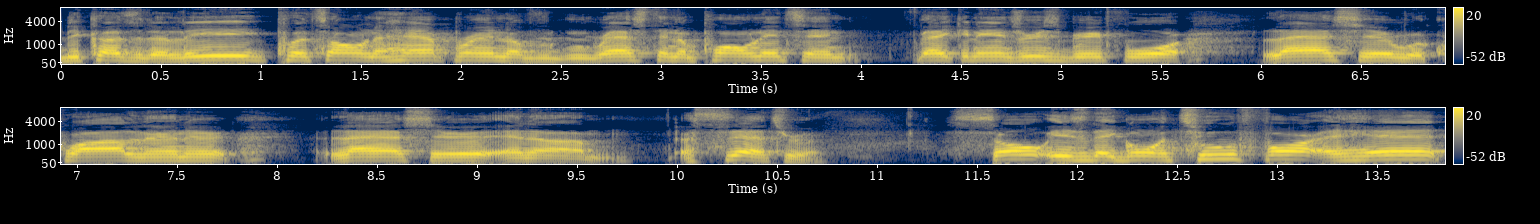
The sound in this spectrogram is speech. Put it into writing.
because the league puts on the hampering of resting opponents and faking injuries before last year with Kawhi Leonard, last year, and um, etc. So is they going too far ahead?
